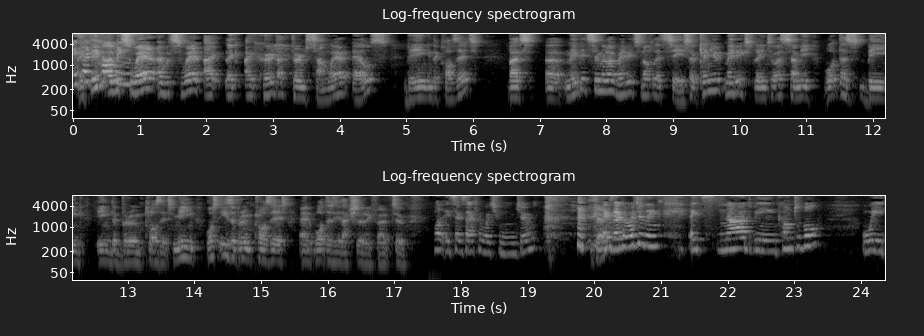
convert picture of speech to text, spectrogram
It's I like think I would swear, I would swear, I like I heard that term somewhere else, being in the closet, but uh, maybe it's similar, maybe it's not. Let's see. So, can you maybe explain to us, Sammy, what does being in the broom closet mean? What is a broom closet, and what does it actually refer to? Well, it's exactly what you mean, Joe. Okay. exactly what you think. It's not being comfortable with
